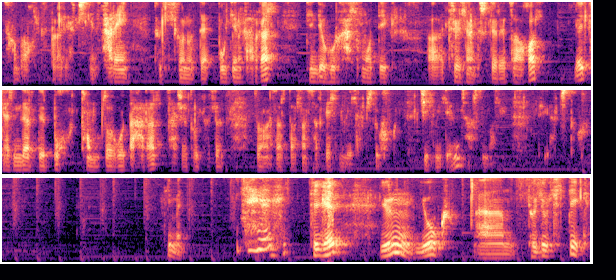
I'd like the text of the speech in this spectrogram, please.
Зохион байгуулалтайгаар явчихсан сарын төлөвлөгөөнүүдэд бүгдийг гаргаал тэндээ хүрэх халахмуудыг трейлантер дээрээ зоогоол Ингээл календар дээр бүх том зургуудаа хараад цаашаа төлөвлөлөө 6 сар 7 сар гэх ингээл авчдаг байхгүй. Жил мэлээр нь чарсан бол тэгээ авчдаг байна. Тийм байна. Тэгээд ер нь юуг төлөвлөлтийг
